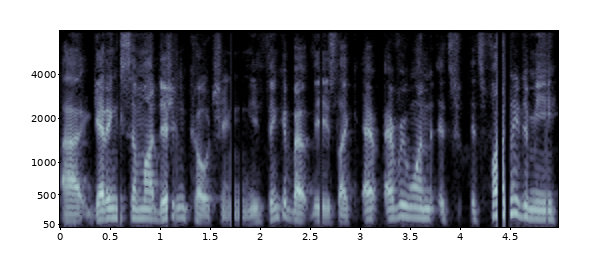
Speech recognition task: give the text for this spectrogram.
Uh, getting some audition coaching. You think about these, like everyone. It's it's funny to me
